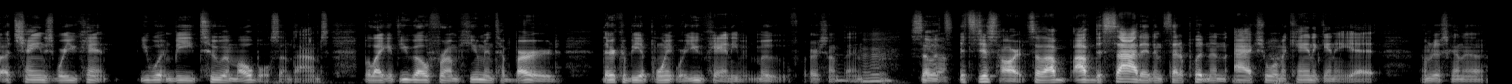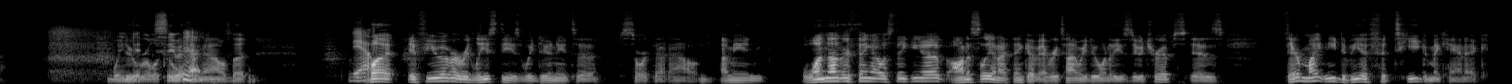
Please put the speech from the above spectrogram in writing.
a change where you can't you wouldn't be too immobile sometimes. But like if you go from human to bird, there could be a point where you can't even move or something. Mhm. So Yeah. it's it's just hard. So I've I've decided instead of putting an actual mechanic in it yet, I'm just gonna wing do it, roll see what for happens. now, but Yeah. but if you ever release these, we do need to sort that out. I mean, one other thing I was thinking of, honestly, and I think of every time we do one of these zoo trips, is there might need to be a fatigue mechanic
